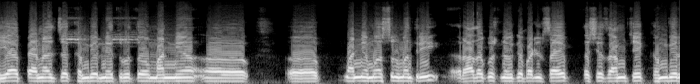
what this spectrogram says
या पॅनलचं खंबीर नेतृत्व मान्य मान्य महसूल मंत्री राधाकृष्ण विखे पाटील साहेब तसेच आमचे खंबीर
